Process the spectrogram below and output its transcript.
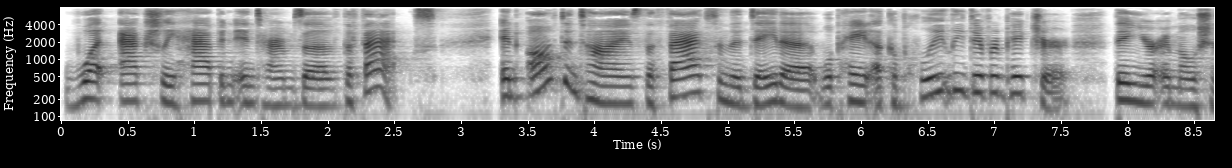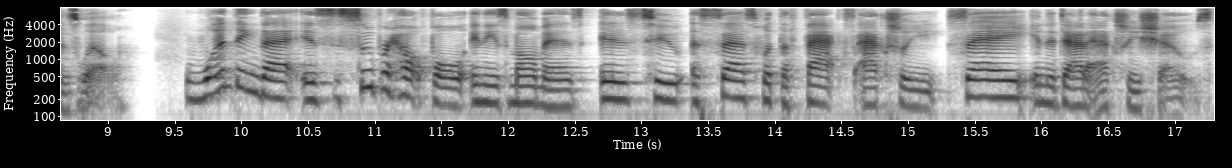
what actually happened in terms of the facts. And oftentimes, the facts and the data will paint a completely different picture than your emotions will. One thing that is super helpful in these moments is to assess what the facts actually say and the data actually shows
